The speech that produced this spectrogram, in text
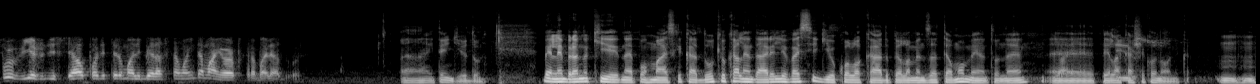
por via judicial, pode ter uma liberação ainda maior para o trabalhador. Ah, entendido. Bem, lembrando que, né, por mais que caduque, o calendário ele vai seguir o colocado, pelo menos até o momento, né? É, pela Isso. Caixa Econômica. Uhum.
